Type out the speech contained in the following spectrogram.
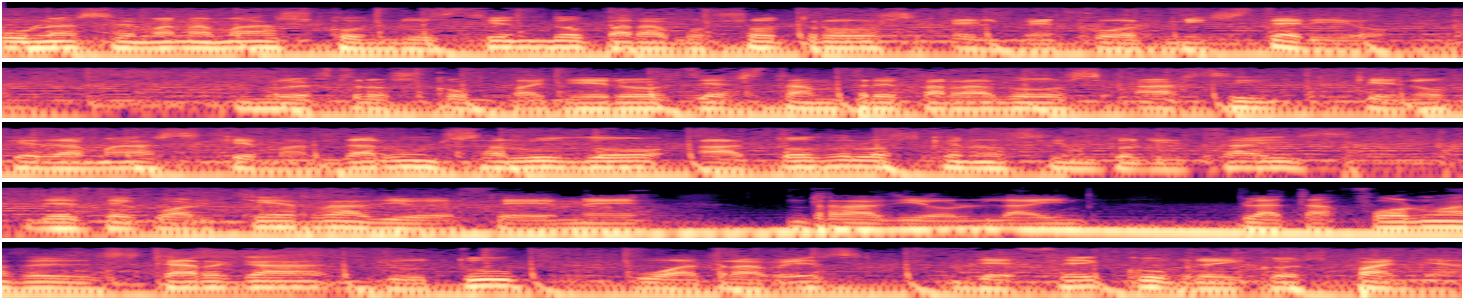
una semana más conduciendo para vosotros el mejor misterio. Nuestros compañeros ya están preparados, así que no queda más que mandar un saludo a todos los que nos sintonizáis desde cualquier radio FM, radio online, plataforma de descarga, YouTube o a través de CQ España.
